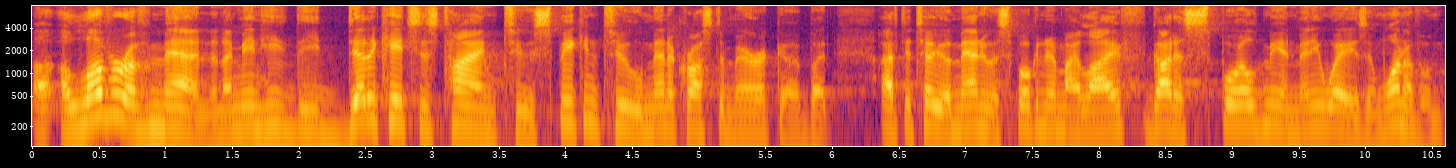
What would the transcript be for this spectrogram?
uh, a lover of men, and I mean, he, he dedicates his time to speaking to men across America. But I have to tell you, a man who has spoken in my life, God has spoiled me in many ways, and one of them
